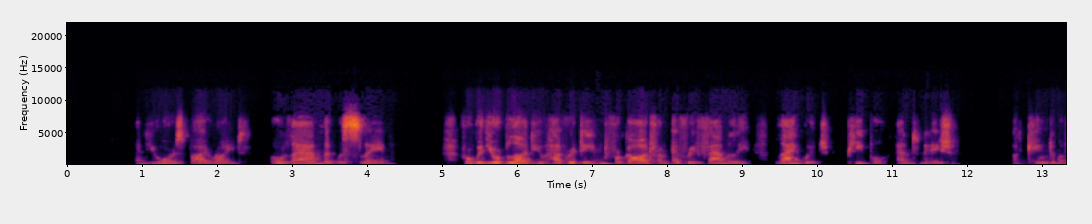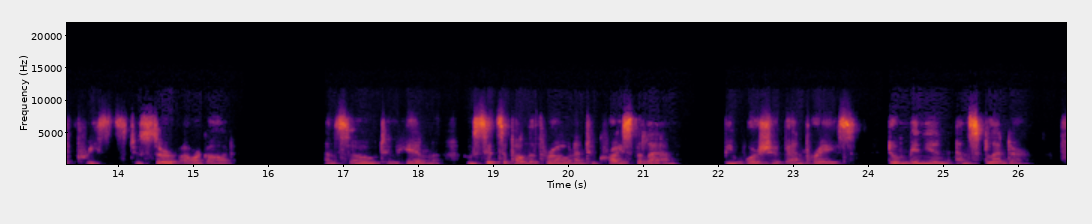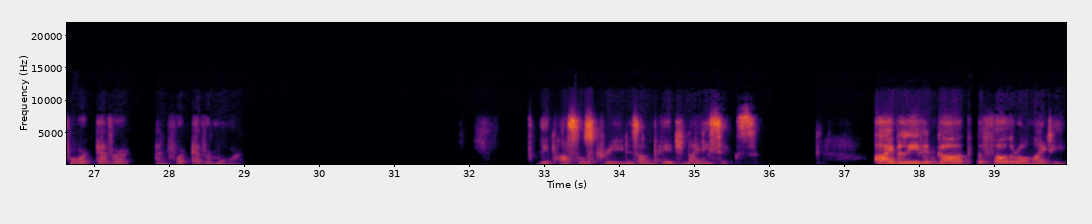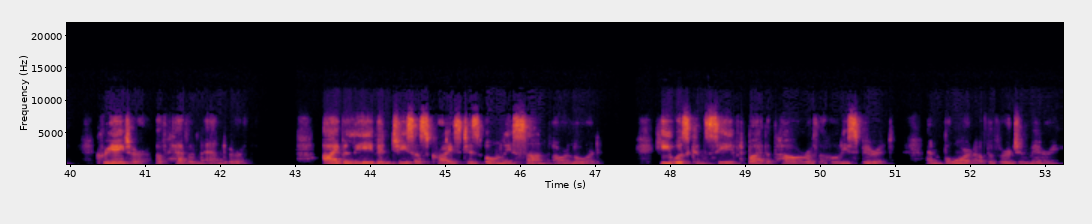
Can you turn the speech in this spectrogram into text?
And yours by right, O Lamb that was slain. For with your blood you have redeemed for God from every family, language, people, and nation, a kingdom of priests to serve our God. And so to him who sits upon the throne and to Christ the Lamb be worship and praise, dominion and splendor forever and forevermore. The Apostles' Creed is on page 96. I believe in God, the Father Almighty, creator of heaven and earth. I believe in Jesus Christ, his only Son, our Lord. He was conceived by the power of the Holy Spirit and born of the Virgin Mary.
